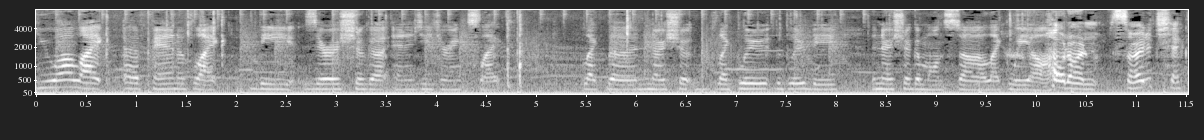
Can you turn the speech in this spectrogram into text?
you are like a fan of like the zero sugar energy drinks, like like the no sugar, like blue, the blue the no sugar monster, like we are. Hold on, sorry to check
